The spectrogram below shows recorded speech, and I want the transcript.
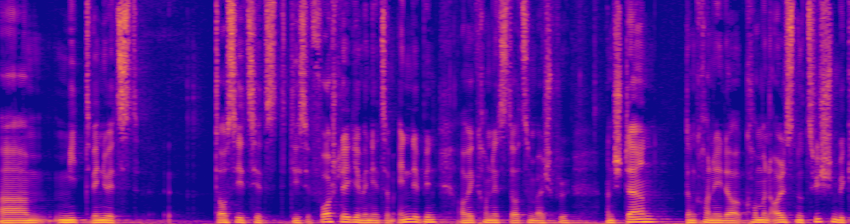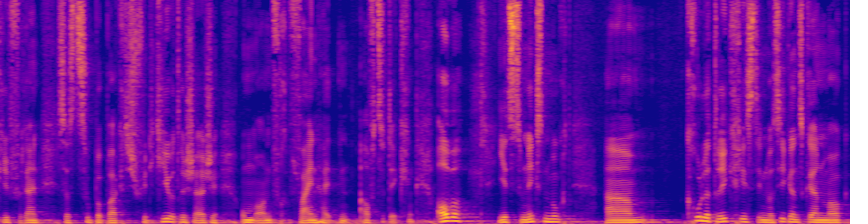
ähm, mit, wenn du jetzt da seht jetzt diese Vorschläge, wenn ich jetzt am Ende bin, aber ich kann jetzt da zum Beispiel einen Stern, dann kann ich da, kommen alles nur Zwischenbegriffe rein, das heißt super praktisch für die Keyword-Recherche, um einfach Feinheiten aufzudecken. Aber jetzt zum nächsten Punkt, ähm, cooler Trick ist, den was ich ganz gerne mag,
